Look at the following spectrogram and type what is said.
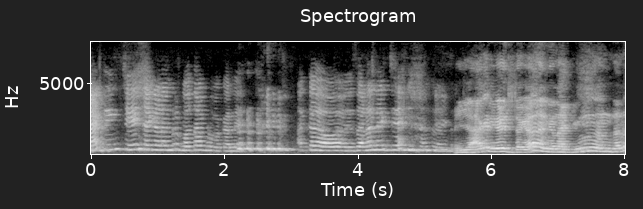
ಆಕ್ಟಿಂಗ್ ಚೇಂಜ್ ಆಗ್ಯಾಳ ಅಂದ್ರೆ ಗೊತ್ತಾಗ್ಬಿಡ್ಬೇಕಲ್ಲೇ ಅಕ್ಕ ಸಡನ್ ಆಗಿ ಚೇಂಜ್ ಅಂದ್ರೆ ಯಾಗ ಹೇಳಿದ್ದಾಗ ನೀನು ಹಿಂಗ್ ಅಂದನ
